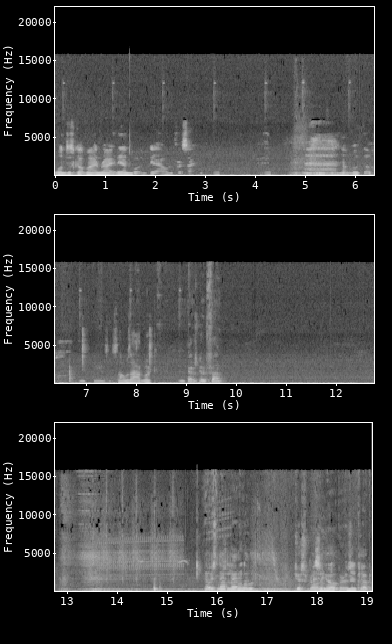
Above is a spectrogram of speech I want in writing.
One just got mine right at the end, but yeah, hold on for a second. Not good though. Jesus, that was hard work. That was good fun. No, isn't that better roll? just rolling over as a club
